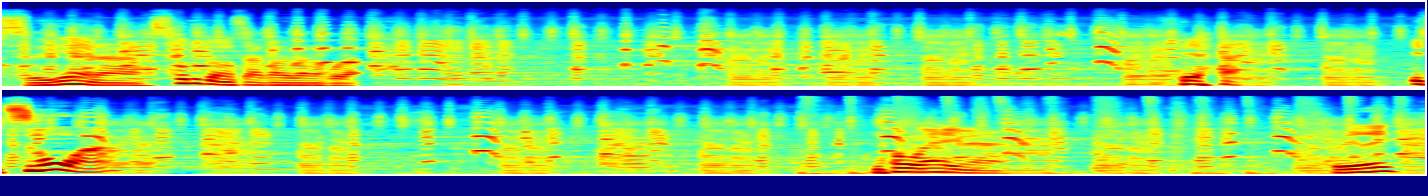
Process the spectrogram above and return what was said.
すげえな。ソルトの魚だな、これ。Yeah. It's small one. No way, man. Really?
